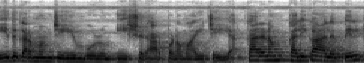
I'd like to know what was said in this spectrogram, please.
ഏത് കർമ്മം ചെയ്യുമ്പോഴും ഈശ്വരാർപ്പണമായി ചെയ്യുക കാരണം കലികാലത്തിൽ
